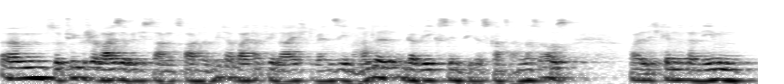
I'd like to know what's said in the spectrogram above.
Ähm, so typischerweise würde ich sagen 200 Mitarbeiter vielleicht. Wenn Sie im Handel unterwegs sind, sieht das ganz anders aus, weil ich kenne Unternehmen,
